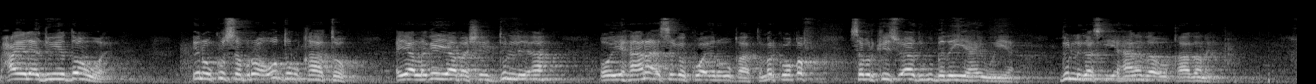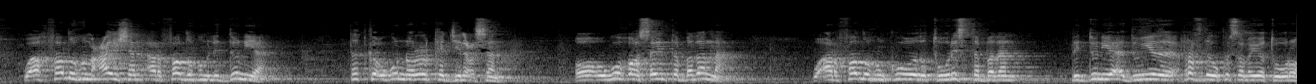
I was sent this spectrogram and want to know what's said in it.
Maxaa yeelay adduunya doon waay inuu ku sabro oo u dulqaato ayaa laga yaabaa shay dulli ah oo ihaano isaga kuwa inuu u qaato. Marka waa qof sabarkiisu aada ugu badan yahay weeyaan dulligaas iyo ihaanadaa uu qaadanayo wa akfaduhum cayshan arfaduhum lidunya dadka ugu nololka jilicsan oo ugu hoosaynta badanna wa arfaduhum kuwooda tuurista badan lidunya adduunyada rafdiga ku sameeyo tuuro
